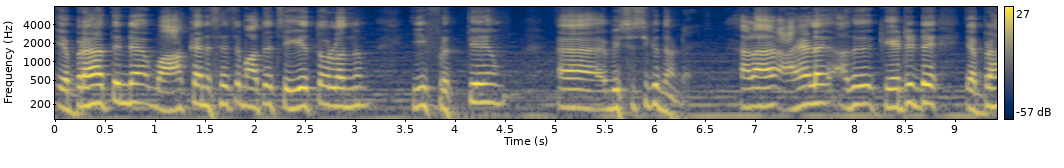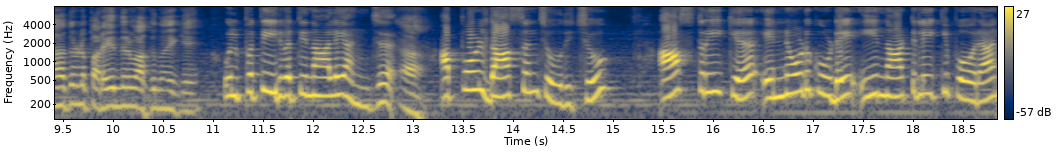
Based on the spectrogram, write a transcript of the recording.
എബ്രഹത്തിന്റെ വാക്കനുസരിച്ച് മാത്രമേ ചെയ്യത്തുള്ളെന്നും ഈ ഭൃത്യനും വിശ്വസിക്കുന്നുണ്ട്. അയാൾ അത് കേട്ടിട്ട് എബ്രഹാത്തിനോട് പറയുന്നൊരു വാക്ക് നോക്കിയേ ഉൽപ്പത്തി ഇരുപത്തിനാല് അഞ്ച്. അപ്പോൾ ദാസൻ ചോദിച്ചു ആ സ്ത്രീക്ക് എന്നോട് കൂടെ ഈ നാട്ടിലേക്ക് പോരാൻ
